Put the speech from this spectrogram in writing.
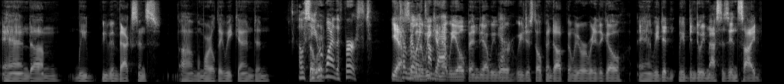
And um, we we've been back since uh, Memorial Day weekend, and Oh, so, you were one of the first. yeah. So really when the weekend back. that we opened, yeah, we were we just opened up and we were ready to go, and we did we've been doing masses inside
